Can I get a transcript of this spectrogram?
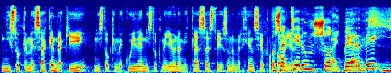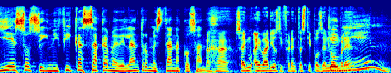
necesito que me saquen de aquí, necesito que me cuiden, necesito que me lleven a mi casa, esto ya es una emergencia, por o favor. sea, quiero un shot Hay verde claves. y eso significa sácame del antro, me están acosando. Ajá, o sea, hay, hay varios diferentes tipos de ¡Qué nombre. bien!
